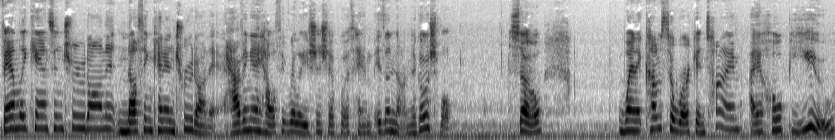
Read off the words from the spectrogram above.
family can't intrude on it, nothing can intrude on it. Having a healthy relationship with him is a non negotiable. So when it comes to work and time, I hope you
